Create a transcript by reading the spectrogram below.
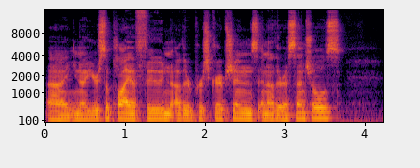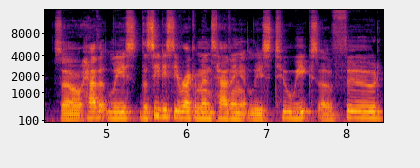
uh, you know, your supply of food and other prescriptions and other essentials. So have at least the CDC recommends having at least two weeks of food,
